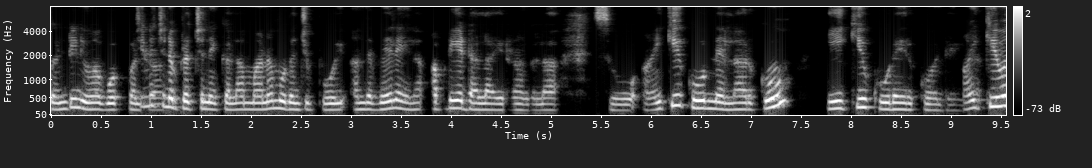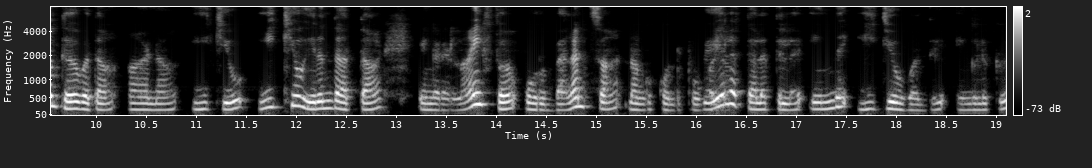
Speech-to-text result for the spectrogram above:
கன்டினியூவா வொர்க் பண்றா? சின்ன சின்ன பிரச்சனைக்கெல்லாம் மனம் உடைஞ்சு போய் அந்த வேலையில அப்படியே டல் ஆயிடுறாங்களா? ஸோ ஐக்யூ கூடின எல்லாருக்கும் ஈக்யூ கூட இருக்கும் அது. ஐக்யூவும் தேவை தான். ஆனா ஈக்யூ ஈக்யூ இருந்தா தான் எங்களோட லைஃப்ப ஒரு பேலன்ஸா நாங்க கொண்டு போவோம். வேலை தளத்துல இந்த ஈக்யூ வந்து எங்களுக்கு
